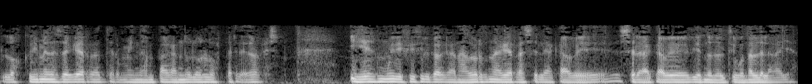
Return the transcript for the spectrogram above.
los crímenes de guerra terminan pagándolos los perdedores y es muy difícil que al ganador de una guerra se le acabe, se le acabe viendo en el Tribunal de la Haya.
